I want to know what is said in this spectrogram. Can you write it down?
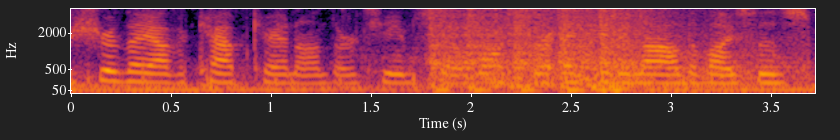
sure they have a Kapkan on their team, so watch for entry denial devices.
